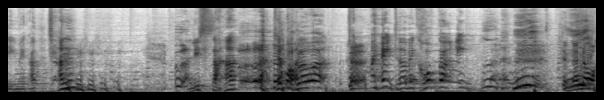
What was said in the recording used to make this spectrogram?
จริงไหมครับ ฉัน อลิสาฉันบอกแล้วว่า ฉันไม่ให้เธอไปคบกับไอ้อื้อเจ็บหน้าอก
